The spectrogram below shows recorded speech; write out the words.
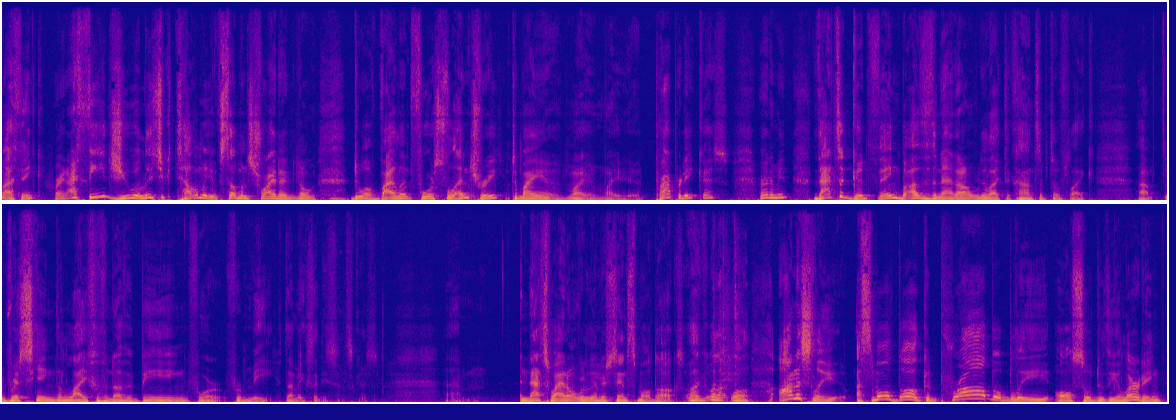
I think, right? I feed you. At least you can tell me if someone's trying to, you know, do a violent, forceful entry to my my my property, guys. Right? I mean, that's a good thing. But other than that, I don't really like the concept of like um, risking the life of another being for for me. If that makes any sense, guys. Um, and that's why I don't really understand small dogs. Well, well, well, honestly, a small dog could probably also do the alerting.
